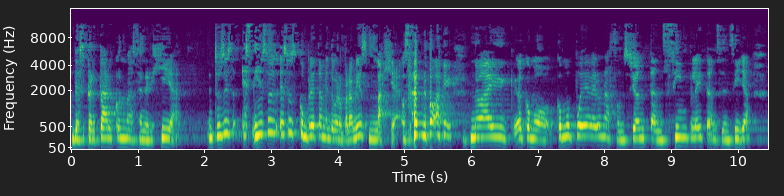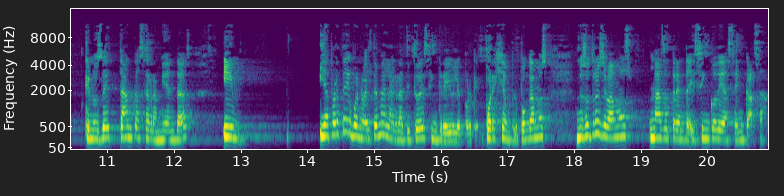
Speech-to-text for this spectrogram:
despertar con más energía. Entonces, y eso, eso es completamente, bueno, para mí es magia, o sea, no hay, no hay como, ¿cómo puede haber una función tan simple y tan sencilla que nos dé tantas herramientas? Y, y aparte, bueno, el tema de la gratitud es increíble, porque, por ejemplo, pongamos, nosotros llevamos más de 35 días en casa,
